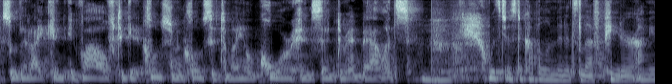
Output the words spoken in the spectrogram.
so that I can evolve to get closer and closer to my own core and center and balance. With just a couple of minutes left, Peter, I mean,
